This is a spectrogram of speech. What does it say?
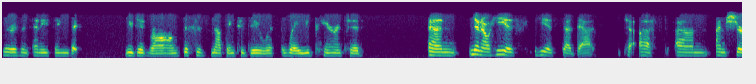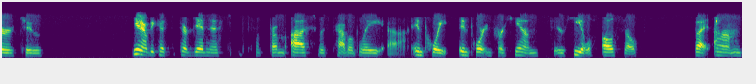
there isn't anything that you did wrong. This has nothing to do with the way you parented." And you know, he is he has said that to us. Um, I'm sure to you know because forgiveness from us was probably uh, important important for him to heal also. But um,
